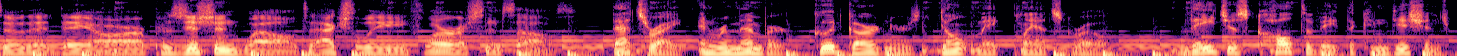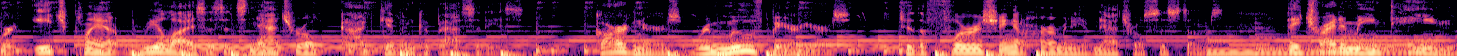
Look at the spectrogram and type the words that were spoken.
so that they are positioned well to actually flourish themselves. That's right. And remember, good gardeners don't make plants grow. They just cultivate the conditions where each plant realizes its natural, God given capacities. Gardeners remove barriers to the flourishing and harmony of natural systems. They try to maintain,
